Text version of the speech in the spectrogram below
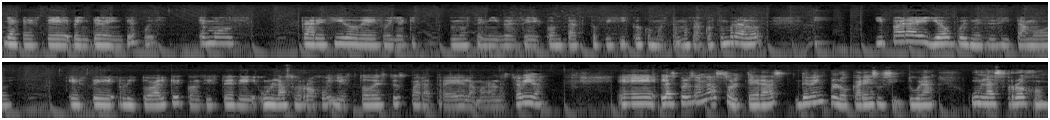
ya que este 2020 pues hemos carecido de eso, ya que hemos tenido ese contacto físico como estamos acostumbrados. Y, y para ello pues necesitamos este ritual que consiste de un lazo rojo y todo esto es para traer el amor a nuestra vida. Eh, las personas solteras deben colocar en su cintura un lazo rojo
